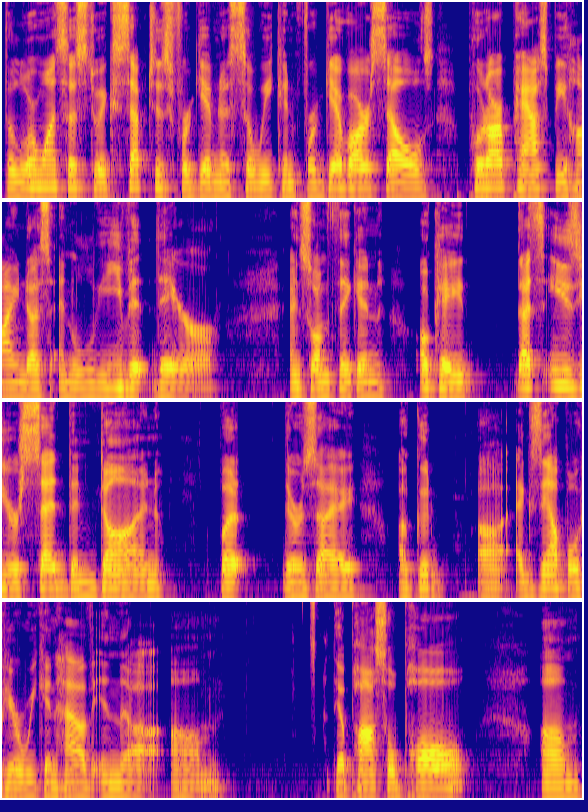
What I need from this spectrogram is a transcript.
the Lord wants us to accept His forgiveness so we can forgive ourselves, put our past behind us, and leave it there. And so I'm thinking, okay, that's easier said than done, but there's a, a good uh, example here we can have in the um, the apostle Paul um,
